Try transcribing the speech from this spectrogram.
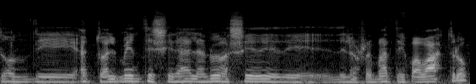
donde actualmente será la nueva sede de, de los remates Babastro,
